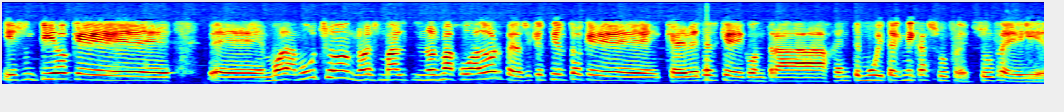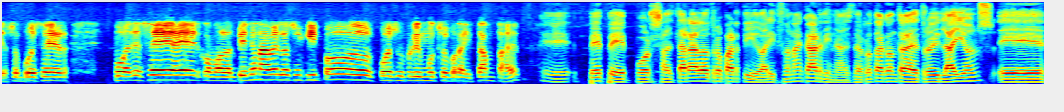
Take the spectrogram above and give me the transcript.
y es un tío que eh, mola mucho, no es mal, no es mal jugador, pero sí que es cierto que, que hay veces que contra gente muy técnica sufre, sufre y eso puede ser puede ser, como lo empiezan a ver los equipos, puede sufrir mucho por ahí Tampa. ¿eh? eh Pepe, por saltar al otro partido, Arizona Cardinals, derrota contra Detroit Lions, eh,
